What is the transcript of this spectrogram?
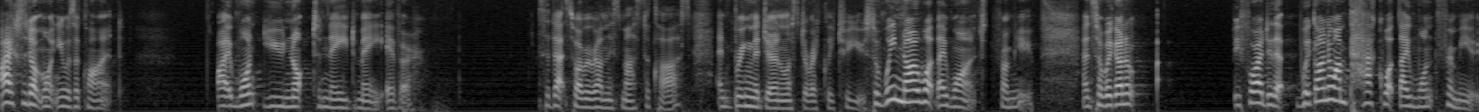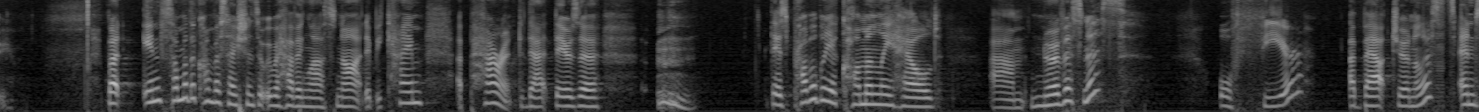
I actually don't want you as a client. I want you not to need me ever. So that's why we run this masterclass and bring the journalist directly to you. So we know what they want from you. And so we're going to, before I do that, we're going to unpack what they want from you. But in some of the conversations that we were having last night, it became apparent that there's a, there's probably a commonly held um, nervousness or fear about journalists. And,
